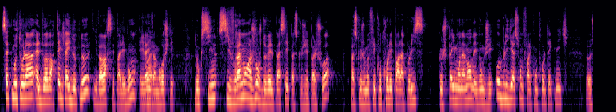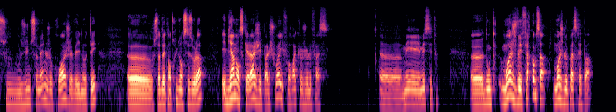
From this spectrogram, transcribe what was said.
cette moto là, elle doit avoir telle taille de pneus, il va voir que c'est pas les bons, et là il va me rejeter. Donc si, si vraiment un jour je devais le passer parce que j'ai pas le choix, parce que je me fais contrôler par la police, que je paye mon amende et donc j'ai obligation de faire le contrôle technique euh, sous une semaine, je crois, j'avais noté. Euh, ça doit être un truc dans ces eaux-là. Et bien dans ce cas-là, j'ai pas le choix, il faudra que je le fasse. Mais mais c'est tout. Euh, donc moi, je vais faire comme ça. Moi, je le passerai pas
